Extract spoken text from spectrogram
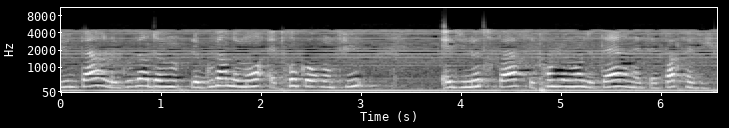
D'une part, le gouvernement, est trop corrompu et d'une autre part, ces tremblements de terre n'étaient pas prévus.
